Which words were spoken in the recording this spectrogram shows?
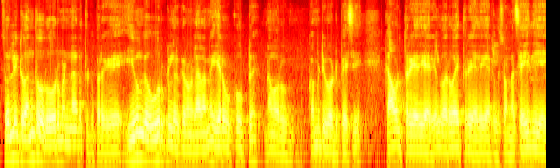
சொல்லிட்டு வந்து ஒரு ஒரு மணி நேரத்துக்கு பிறகு இவங்க ஊருக்குள்ளே இருக்கிறவங்க எல்லாமே இரவு கூப்பிட்டு நம்ம ஒரு கமிட்டி போட்டு பேசி காவல்துறை அதிகாரிகள் வருவாய்த்துறை அதிகாரிகள் சொன்ன செய்தியை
